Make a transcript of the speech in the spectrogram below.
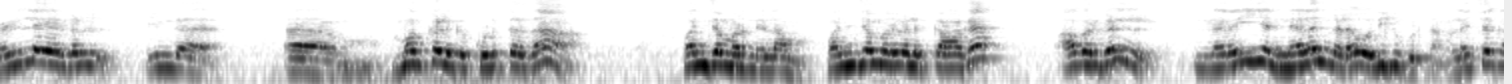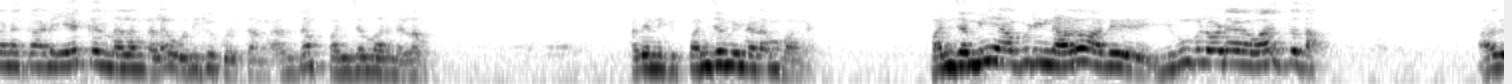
வெள்ளையர்கள் இந்த மக்களுக்கு கொடுத்தது தான் பஞ்சமர் நிலம். பஞ்சமர்களுக்காக அவர்கள் நிறைய நிலங்களை ஒதுக்கி கொடுத்தாங்க. லட்சக்கணக்கான ஏக்கர் நிலங்களை ஒதுக்கி கொடுத்தாங்க. அதுதான் பஞ்சமர் நிலம். அது இன்னைக்கு பஞ்சமி நிலம்பாங்க. பஞ்சமி அப்படின்னாலும் அது இவங்களோட வார்த்தை தான். அது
